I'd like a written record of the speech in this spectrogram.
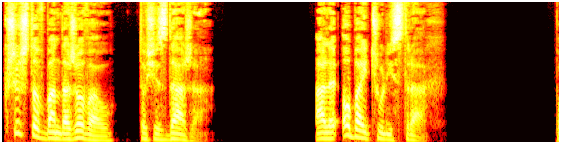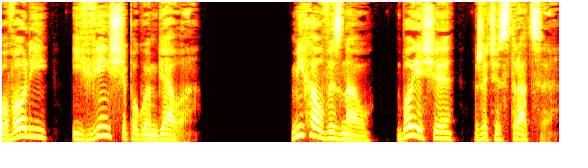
Krzysztof bandażował. To się zdarza. Ale obaj czuli strach. Powoli ich więź się pogłębiała. Michał wyznał, boję się, że cię stracę.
